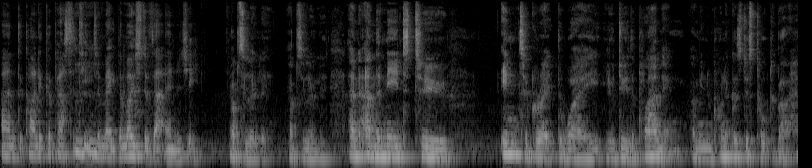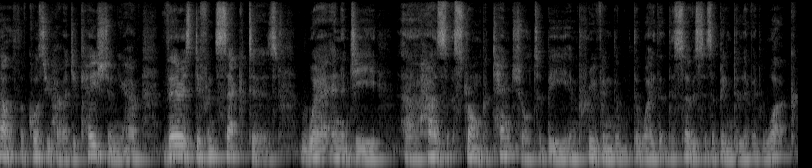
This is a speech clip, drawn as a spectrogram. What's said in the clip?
and the kind of capacity Mhm. to make the most of that energy. Absolutely, absolutely, and and the need to integrate the way you do the planning. I mean, Punika's just talked about health. Of course, you have education. You have various different sectors where energy uh, has a strong potential to be improving the, the way that the services are being delivered work.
